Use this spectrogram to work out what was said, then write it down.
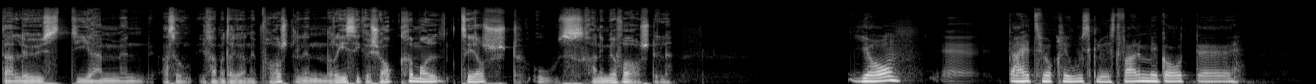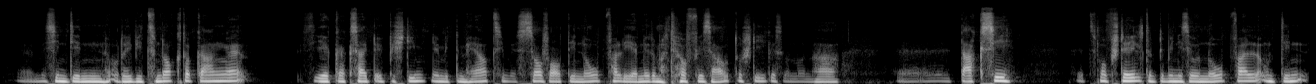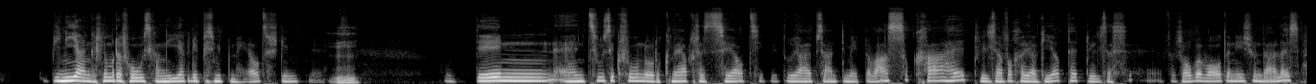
Da löst die ähm, also ich kann mir da gar nicht vorstellen, einen riesigen Schock mal zuerst aus, kann ich mir vorstellen. Ja, äh, da hat es wirklich ausgelöst. Vor allem, mir geht, äh, wir sind in, oder ich bin zum Doktor gegangen. Sie hat gesagt, etwas stimmt nicht mit dem Herz. Ich muss sofort in Notfall. Ich nicht einmal ins Auto steigen, sondern habe äh, Taxi jetzt mal bestellt und dann bin ich so in Notfall und dann bin ich eigentlich immer davon ausgegangen, irgendetwas mit dem Herz stimmt nicht. Mhm. Und dann haben sie herausgefunden oder gemerkt, dass das Herz 3,5 cm Wasser hatte, weil es einfach reagiert hat, weil es äh, verschoben worden ist und alles.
